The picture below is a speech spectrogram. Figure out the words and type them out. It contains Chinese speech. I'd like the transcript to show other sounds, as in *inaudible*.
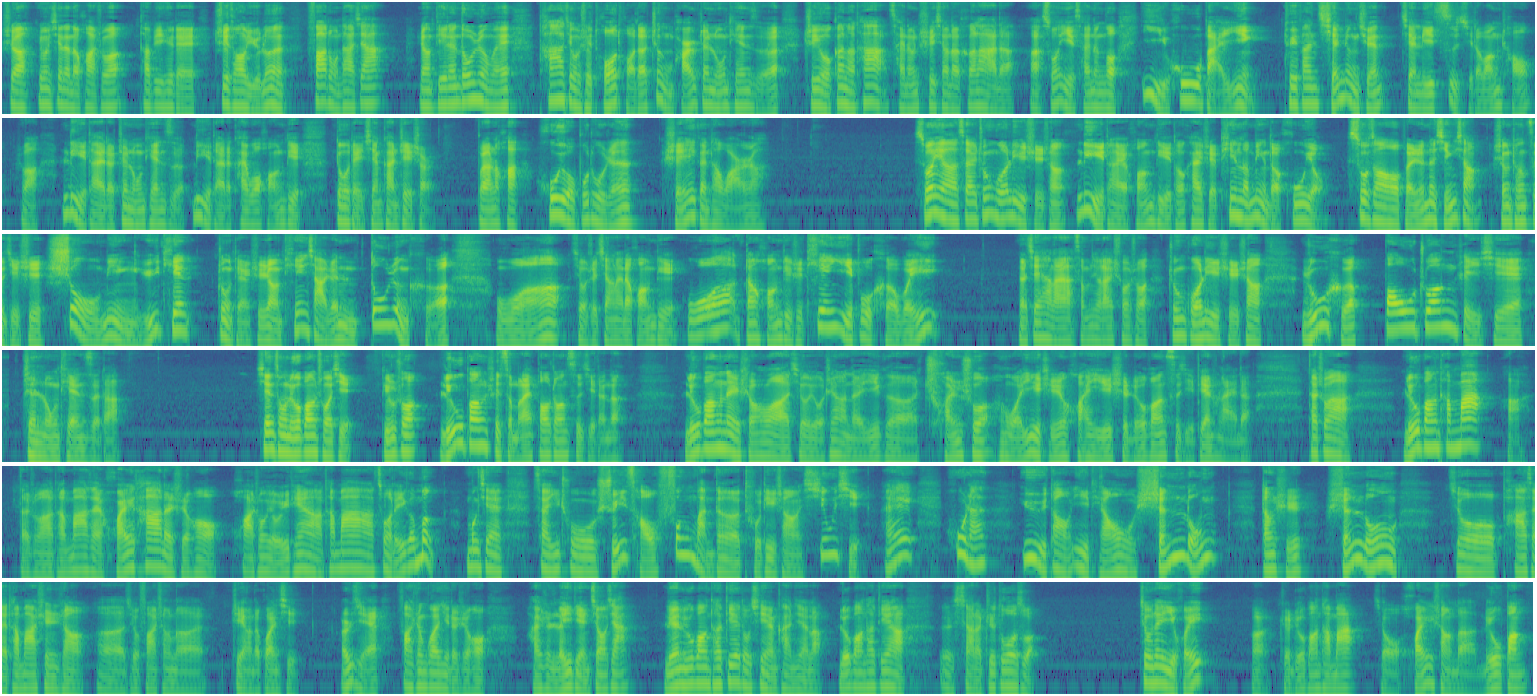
是啊，用现在的话说，他必须得制造舆论，发动大家，让别人都认为他就是妥妥的正牌真龙天子，只有跟了他才能吃香的喝辣的啊，所以才能够一呼百应，推翻前政权，建立自己的王朝，是吧？历代的真龙天子，历代的开国皇帝都得先干这事儿，不然的话忽悠不住人，谁跟他玩啊？所以啊，在中国历史上，历代皇帝都开始拼了命的忽悠。塑造本人的形象，声称自己是受命于天，重点是让天下人都认可，我就是将来的皇帝，我当皇帝是天意不可违。那接下来啊，咱们就来说说中国历史上如何包装这些真龙天子的。先从刘邦说起，比如说刘邦是怎么来包装自己的呢？刘邦那时候啊，就有这样的一个传说，我一直怀疑是刘邦自己编出来的。他说啊，刘邦他妈啊，他说啊，他妈在怀他的时候，话说有一天啊，他妈做了一个梦，梦见在一处水草丰满的土地上休息，哎，忽然遇到一条神龙，当时神龙就趴在他妈身上，呃，就发生了这样的关系，而且发生关系的时候。还是雷电交加，连刘邦他爹都亲眼看见了。刘邦他爹啊，呃，吓得直哆嗦。就那一回，啊，这刘邦他妈就怀上了刘邦。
